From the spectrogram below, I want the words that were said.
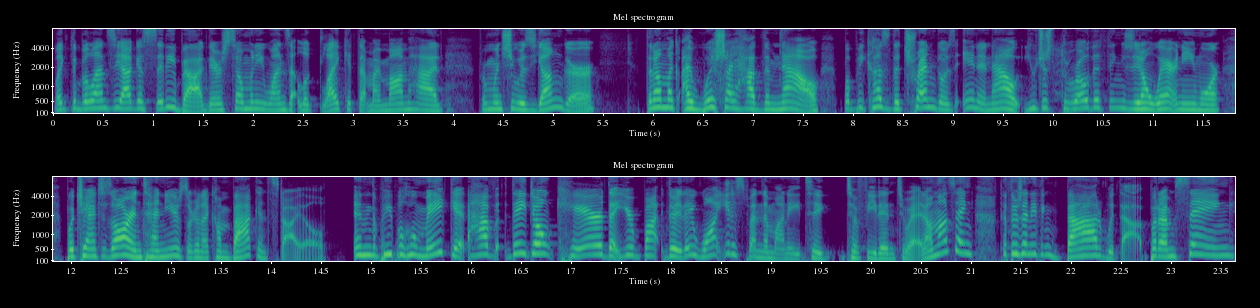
Like the Balenciaga City bag, there's so many ones that looked like it that my mom had from when she was younger that I'm like, I wish I had them now. But because the trend goes in and out, you just throw the things you don't wear anymore. But chances are in 10 years, they're going to come back in style. And the people who make it have, they don't care that you're buying, they want you to spend the money to, to feed into it. And I'm not saying that there's anything bad with that, but I'm saying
